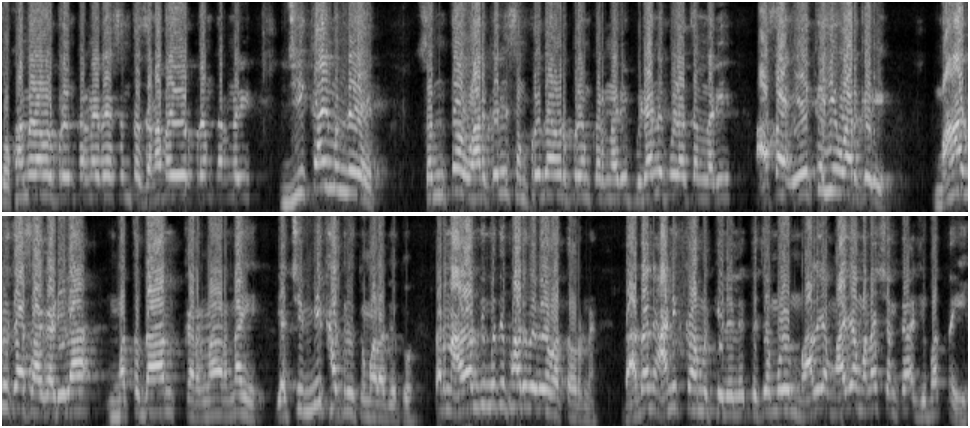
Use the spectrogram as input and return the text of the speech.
चोखामेळावर प्रेम करणारे आहे संत जनाबाईवर प्रेम करणारी जी काय मंडळी आहेत संत वारकरी संप्रदायावर प्रेम करणारी पिढ्याने पिढ्या चालणारी असा एकही वारकरी महाविकास आघाडीला मतदान करणार नाही याची मी खात्री तुम्हाला देतो. कारण आळंदीमध्ये फार वेगळं वातावरण आहे. दादाने अनेक कामं केलेले त्याच्यामुळे मला माझ्या मनात शंका अजिबात नाहीये.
